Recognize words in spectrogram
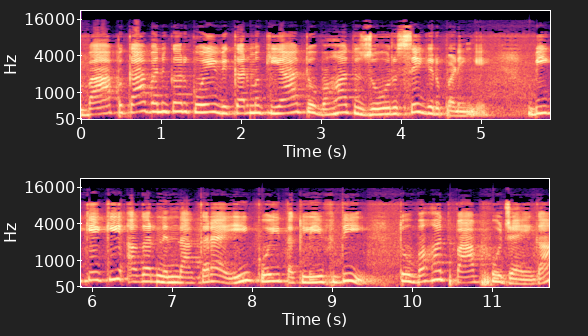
बाप का बनकर कोई विकर्म किया तो बहुत ज़ोर से गिर पड़ेंगे। बीके की अगर निंदा कराई, कोई तकलीफ़ दी तो बहुत पाप हो जाएगा।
